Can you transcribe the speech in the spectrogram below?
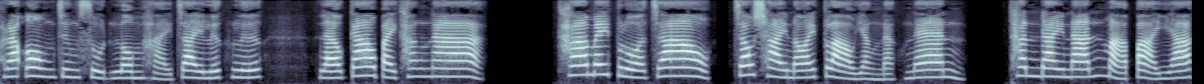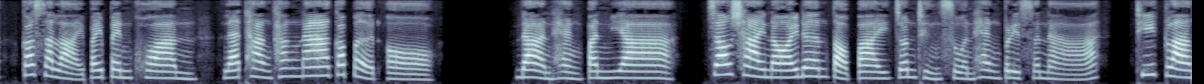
พระองค์จึงสูดลมหายใจลึกๆ แล้วก้าวไปข้างหน้า ข้าไม่กลัวเจ้า เจ้าชายน้อยกล่าวอย่างหนักแน่น ทันใดนั้นหมาป่ายักษ์ก็สลายไปเป็นควัน และทางข้างหน้าก็เปิดออก ด่านแห่งปัญญา เจ้าชายน้อยเดินต่อไปจนถึงสวนแห่งปริศนา ที่กลาง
